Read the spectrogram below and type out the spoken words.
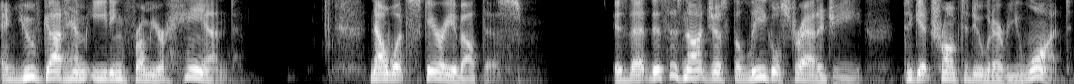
and you've got him eating from your hand. Now, what's scary about this is that this is not just the legal strategy to get Trump to do whatever you want.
